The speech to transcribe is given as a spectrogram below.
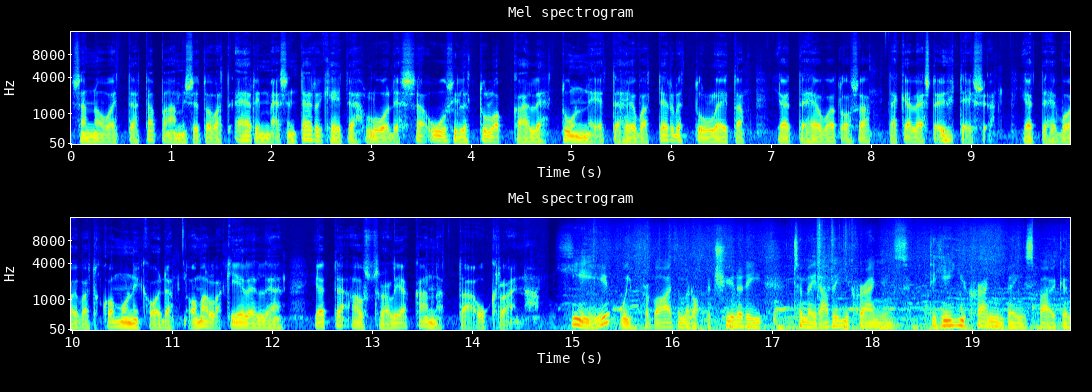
sanoo, että tapaamiset ovat äärimmäisen tärkeitä luodessa uusille tulokkaille tunne, että he ovat tervetulleita ja että he ovat osa täkäläistä yhteisöä ja että he voivat kommunikoida omalla kielellään ja että Australia kannattaa Ukrainaa. Here we provide them an opportunity to meet other Ukrainians, to hear Ukrainian being spoken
